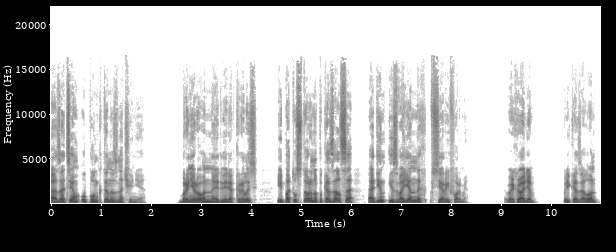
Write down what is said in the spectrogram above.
а затем у пункта назначения. Бронированная дверь открылась, и по ту сторону показался один из военных в серой форме. «Выходим», — приказал он,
